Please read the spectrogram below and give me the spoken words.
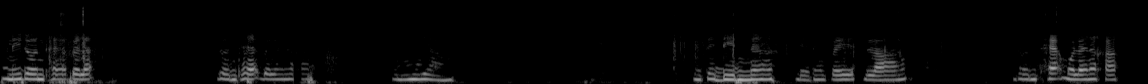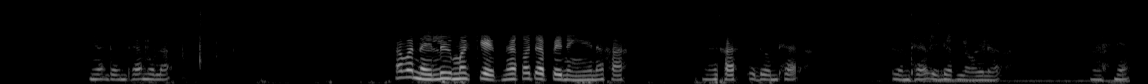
อันนี้โดนแทะไปแล้วโดนแทะไปแล้วนะคะ อันนี้ยังมันแต่ดินนะ เดี๋ยวต้องไปล้าง โดนแทะหมดแล้วนะคะ เนี่ยโดนแทะหมดแล้ว ถ้าวันไหนลืมมาเก็บนะก็จะเป็นอย่างนี้นะคะ นะคะจะโดนแทะ โดนแทะไปเรียบร้อยแล้วนะเนี่ย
